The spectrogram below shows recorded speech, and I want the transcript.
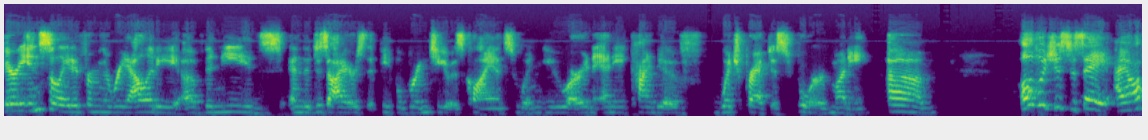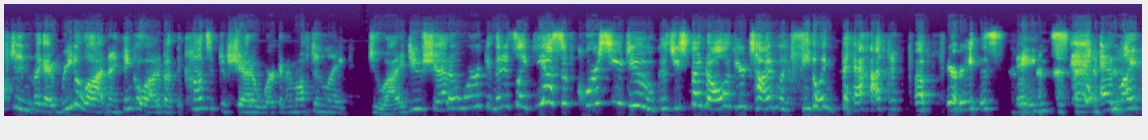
very insulated from the reality of the needs and the desires that people bring to you as clients when you are in any kind of witch practice for money. Um, all of which is to say i often like i read a lot and i think a lot about the concept of shadow work and i'm often like do i do shadow work? And then it's like yes of course you do because you spend all of your time like feeling bad about various things and like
